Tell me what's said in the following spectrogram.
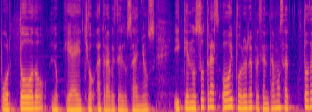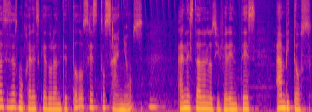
por todo lo que ha hecho a través de los años y que nosotras hoy por hoy representamos a todas esas mujeres que durante todos estos años mm. han estado en los diferentes ámbitos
